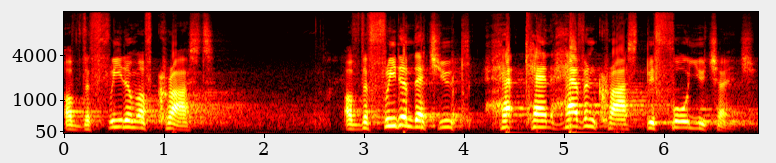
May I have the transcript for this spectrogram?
of the freedom of Christ, of the freedom that you ha- can have in Christ before you change.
